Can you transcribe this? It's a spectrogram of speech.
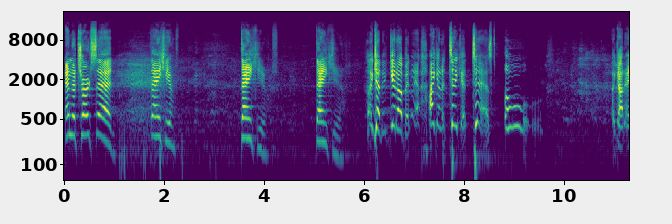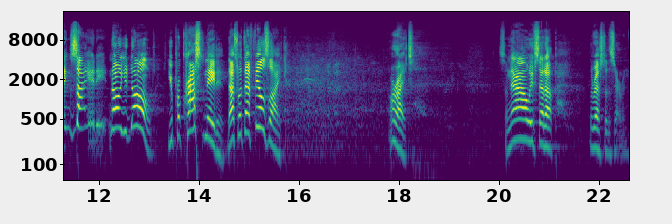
And the church said, Thank you. Thank you. Thank you. I got to get up and I got to take a test. Oh, I got anxiety. No, you don't. You procrastinated. That's what that feels like. All right. So now we've set up the rest of the sermon.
